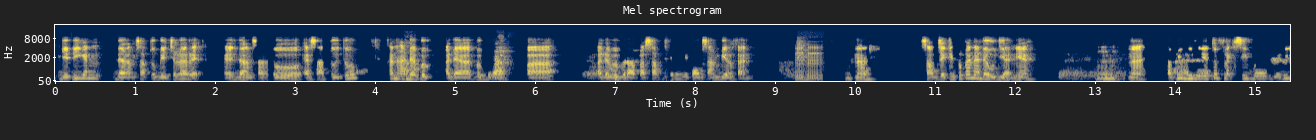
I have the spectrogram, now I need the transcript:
jadi kan dalam satu bachelor ya kayak dalam satu S1 itu kan ada be- ada beberapa ada beberapa subjek yang kita harus ambil kan Mhm. subjek itu kan ada ujiannya Hmm. Tapi sini tuh fleksibel. Jadi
